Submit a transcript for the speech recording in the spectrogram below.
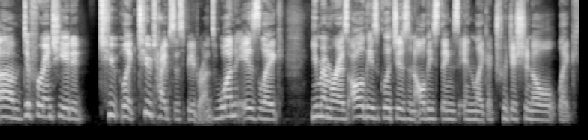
um, differentiated two like two types of speedruns. One is like you memorize all of these glitches and all these things in like a traditional like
